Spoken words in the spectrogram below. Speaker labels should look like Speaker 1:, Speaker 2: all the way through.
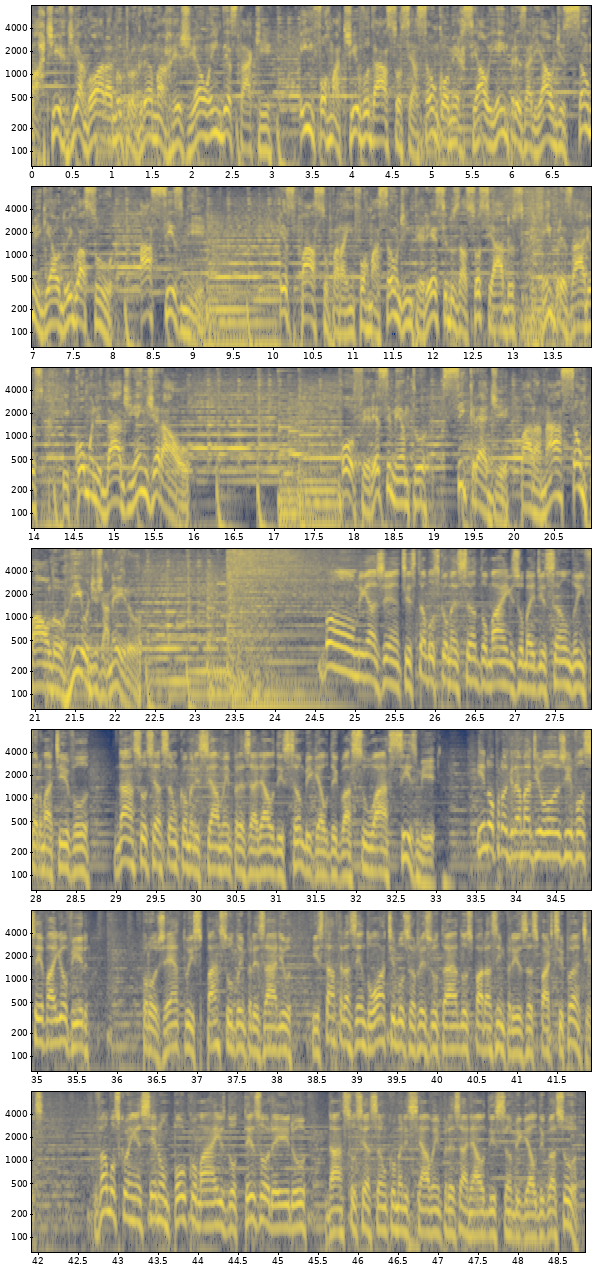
Speaker 1: partir de agora no programa Região em Destaque, informativo da Associação Comercial e Empresarial de São Miguel do Iguaçu, a CISME. Espaço para informação de interesse dos associados, empresários e comunidade em geral. Oferecimento Sicredi, Paraná, São Paulo, Rio de Janeiro.
Speaker 2: Bom, minha gente, estamos começando mais uma edição do informativo da Associação Comercial Empresarial de São Miguel do Iguaçu, a CISME. E no programa de hoje você vai ouvir. Projeto Espaço do Empresário está trazendo ótimos resultados para as empresas participantes. Vamos conhecer um pouco mais do tesoureiro da Associação Comercial Empresarial de São Miguel do Iguaçu.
